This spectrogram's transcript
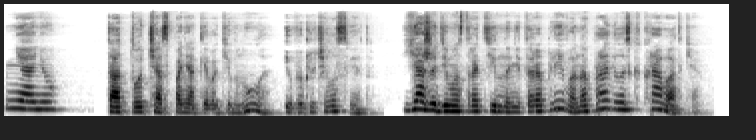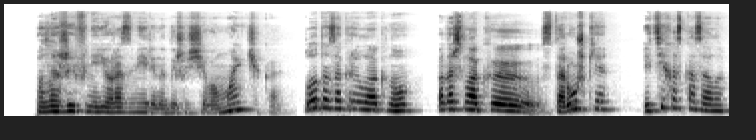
няню. Та тотчас понятливо кивнула и выключила свет. Я же демонстративно неторопливо направилась к кроватке. Положив в нее размеренно дышащего мальчика, плотно закрыла окно, подошла к э, старушке и тихо сказала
